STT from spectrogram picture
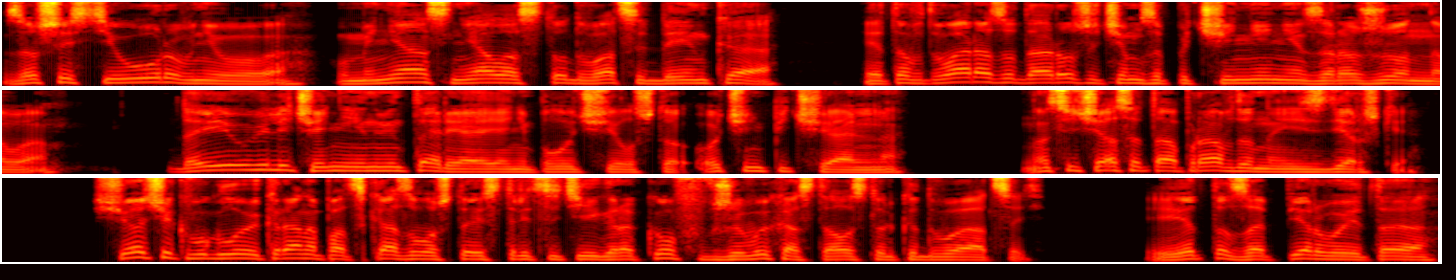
За шестиуровневого у меня сняло 120 ДНК. Это в два раза дороже, чем за подчинение зараженного. Да и увеличение инвентаря я не получил, что очень печально. Но сейчас это оправданные издержки. Счетчик в углу экрана подсказывал, что из 30 игроков в живых осталось только 20. И это за первые-то...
